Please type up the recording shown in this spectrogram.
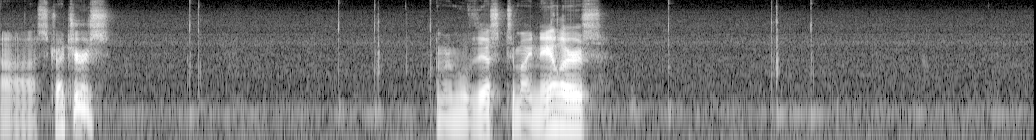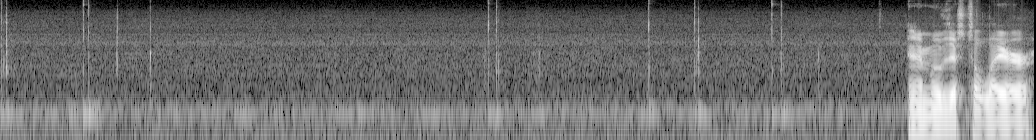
uh, stretchers. I'm going to move this to my nailers. And then move this to layer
